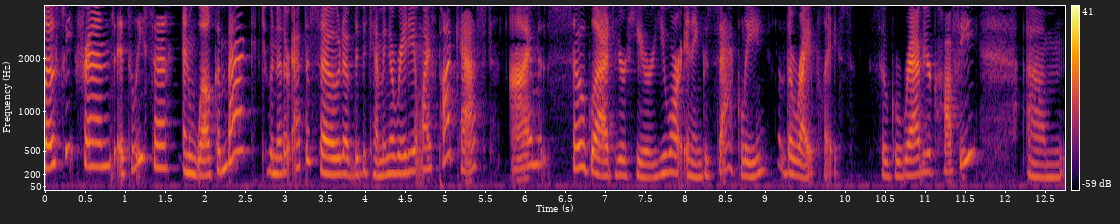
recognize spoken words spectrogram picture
Hello, sweet friends. It's Lisa, and welcome back to another episode of the Becoming a Radiant Wife podcast. I'm so glad you're here. You are in exactly the right place. So grab your coffee, um,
